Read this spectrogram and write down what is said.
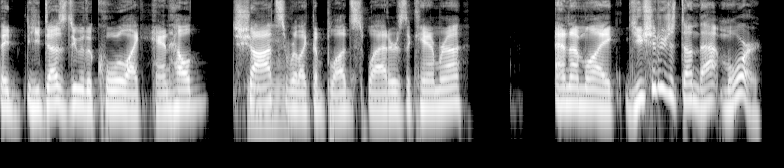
they he does do the cool like handheld shots Mhm. where like the blood splatters the camera and I'm like you should have just done that more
